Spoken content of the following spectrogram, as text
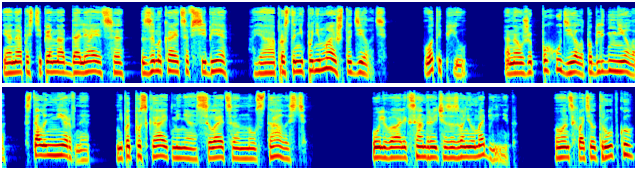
И она постепенно отдаляется, замыкается в себе, а я просто не понимаю, что делать. Вот и пью. Она уже похудела, побледнела, стала нервная, не подпускает меня, ссылается на усталость. У Льва Александровича зазвонил мобильник. Он схватил трубку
